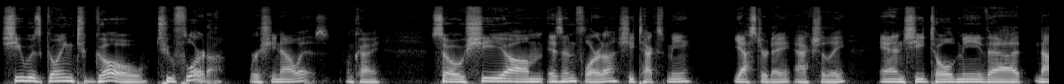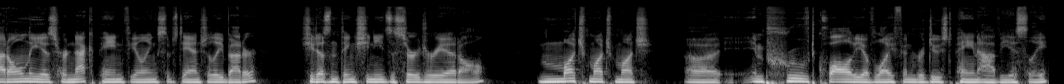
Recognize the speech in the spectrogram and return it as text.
she was going to go to Florida, where she now is. Okay. So she um, is in Florida. She texted me yesterday, actually, and she told me that not only is her neck pain feeling substantially better, she doesn't think she needs a surgery at all. Much, much, much uh, improved quality of life and reduced pain, obviously.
